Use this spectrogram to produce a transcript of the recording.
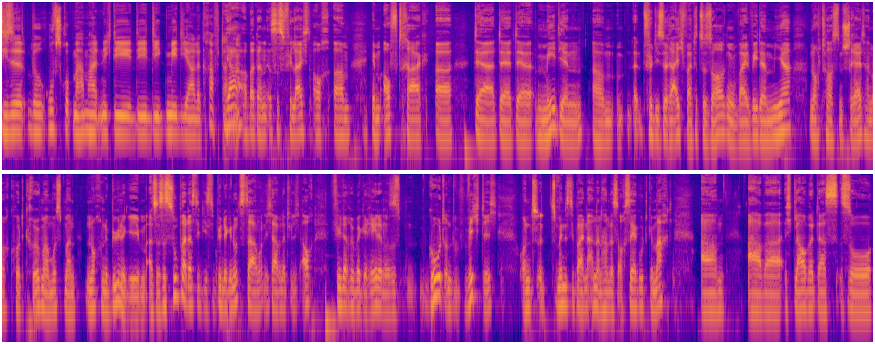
Diese Berufsgruppen haben halt nicht die, die, die mediale Kraft. Dann, ja, ne? aber dann ist es vielleicht auch ähm, im Auftrag äh, der, der, der Medien ähm, für diese Reichweite zu sorgen, weil weder mir noch Thorsten Sträter noch Kurt Krömer muss man noch eine Bühne geben. Also es ist super, dass sie diese Bühne genutzt haben und ich habe natürlich auch viel darüber geredet und es ist gut und wichtig und äh, zumindest die beiden anderen haben das auch sehr gut gemacht. Ähm, aber ich glaube, dass so,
